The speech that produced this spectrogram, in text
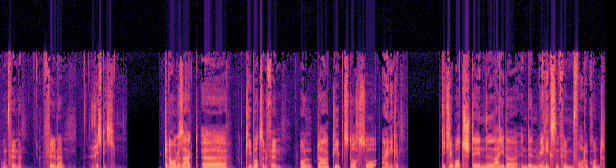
um Filme. Filme? Richtig. Genauer gesagt, äh, Keyboards in Filmen. Und da gibt's doch so einige. Die Keyboards stehen leider in den wenigsten Filmen im Vordergrund,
